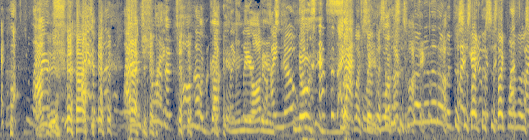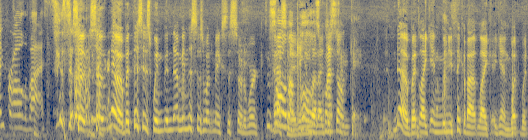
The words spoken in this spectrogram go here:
I lost you. I am sure, I am sure that Tom McGuckin like, in the audience I know- knows that's 'cause I- exactly Look, so this, so what this I'm is no, talking no, no, no. about. But this But, is like no, this is like one of those. fun for all of us. So, so no, but this is when, when I mean, this is what makes this sort of work This is all about fascinating. and Paula's what I just question, don't, Kate. No, but like, and when you think about like again, what what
